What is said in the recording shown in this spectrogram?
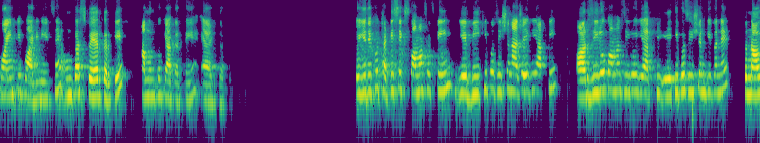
पॉइंट के कोऑर्डिनेट्स हैं, उनका स्क्वायर करके हम उनको क्या करते हैं? ऐड करते हैं. तो ये देखो 36 कॉमा 15 ये बी की पोजीशन आ जाएगी आपकी और ज़ीरो कॉमा ज़ीरो ये आपकी ए की पोजीशन गिवन है. तो now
